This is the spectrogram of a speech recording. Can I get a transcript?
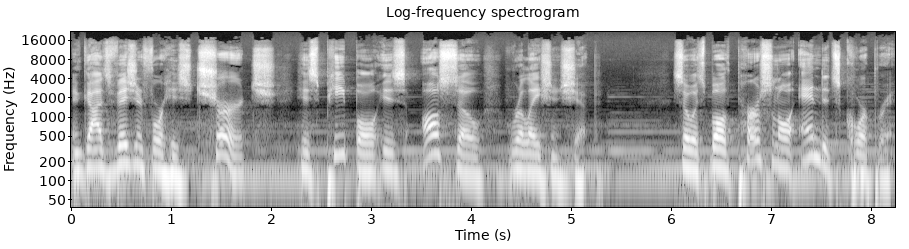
And God's vision for his church, his people, is also relationship. So, it's both personal and it's corporate.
